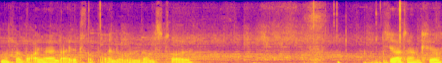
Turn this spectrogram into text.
Makabaya erleidet Verbrennungen, ganz toll. Ja, danke.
